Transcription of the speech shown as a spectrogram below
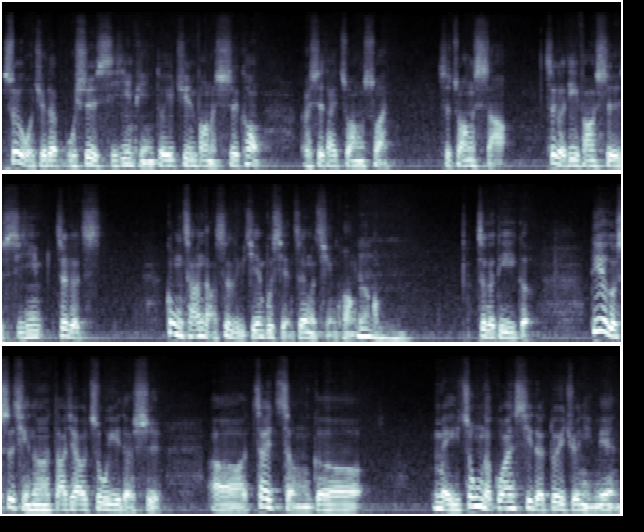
所以我觉得不是习近平对于军方的失控，而是在装蒜，是装傻。这个地方是习近这个共产党是屡见不鲜这样的情况的啊。这个第一个。”第二个事情呢，大家要注意的是，呃，在整个美中的关系的对决里面，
